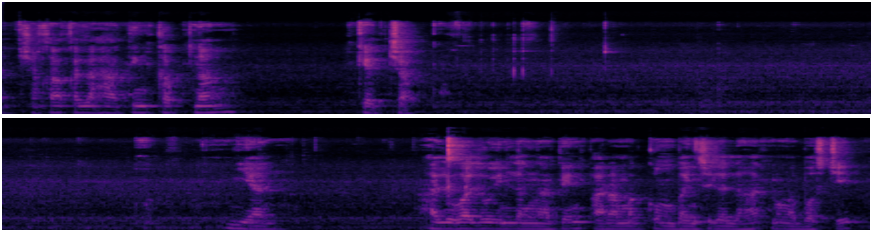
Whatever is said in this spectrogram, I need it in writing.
at saka kalahating cup ng ketchup. Yan. Halu-haluin lang natin para mag-combine sila lahat mga boss chip.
